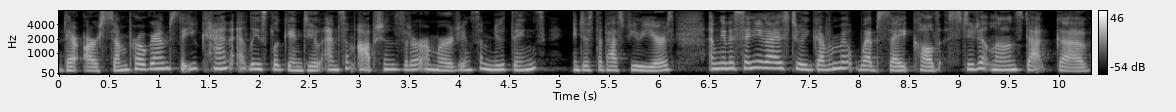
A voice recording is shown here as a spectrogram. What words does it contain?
there are some programs that you can at least look into and some options that are emerging, some new things in just the past few years. I'm going to send you guys to a government website called studentloans.gov.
